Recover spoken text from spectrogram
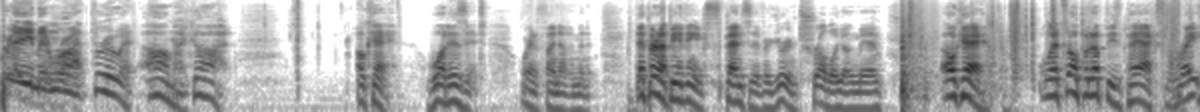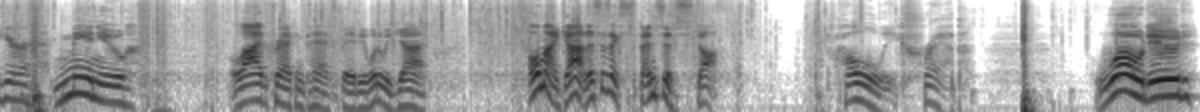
Beaming right through it. Oh my god. Okay, what is it? We're gonna find out in a minute. That better not be anything expensive or you're in trouble, young man. Okay, let's open up these packs right here. Me and you, live cracking packs, baby. What do we got? Oh my god, this is expensive stuff. Holy crap. Whoa, dude.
